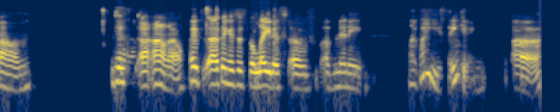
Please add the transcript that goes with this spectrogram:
Um just yeah. I, I don't know. It's i think it's just the latest of of many like what are you thinking uh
